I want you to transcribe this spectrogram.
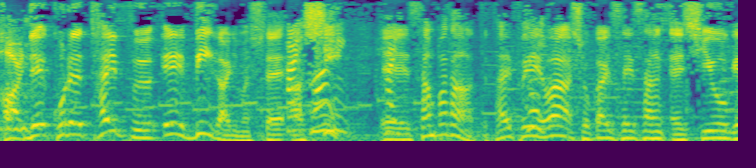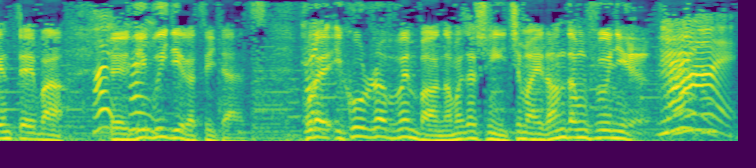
はい。で、これタイプ A、B がありまして、あ、C、えー3パターンあって、タイプ A は初回生産、えー使用限定版、えー DVD がついたやつ。これ、イコールラブメンバー生写真1枚ランダム封入。はい。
